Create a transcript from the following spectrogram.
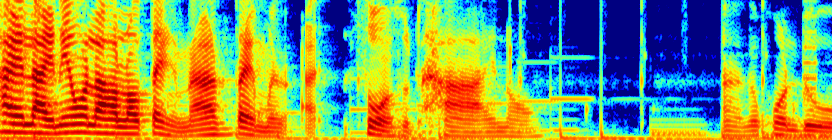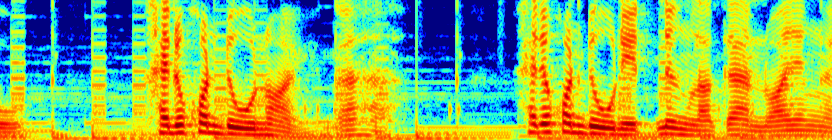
ไฮไลท์เนี่ยเวลาเราแต่งหน้าจะแต่งเหมือนส่วนสุดท้ายเนาะอะทุกคนดู ให้ทุกคนดูหน่อยนะคะให้ทุกคนดูนิดนึงแล้วกันว่ายังไง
